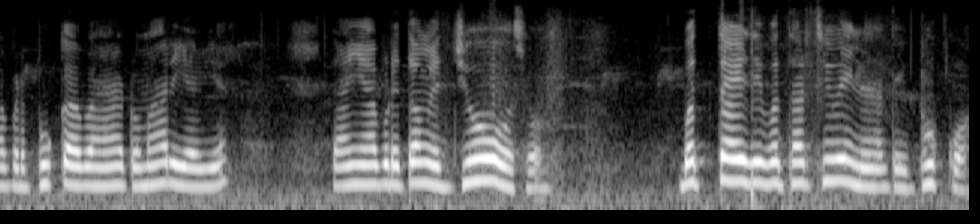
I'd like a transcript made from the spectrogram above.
આપણે ભૂકામાં આંટો મારી આવીએ. તો અહીંયા આપણે તમે જોવો છો. બધાયથી વધારે થયું હોય ને તે ભૂકો.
